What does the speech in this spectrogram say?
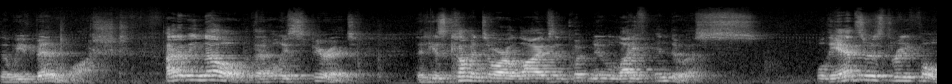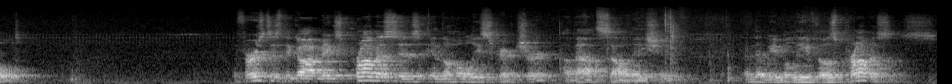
that we've been washed? How do we know that Holy Spirit, that He has come into our lives and put new life into us? Well, the answer is threefold. The first is that God makes promises in the Holy Scripture about salvation and that we believe those promises.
